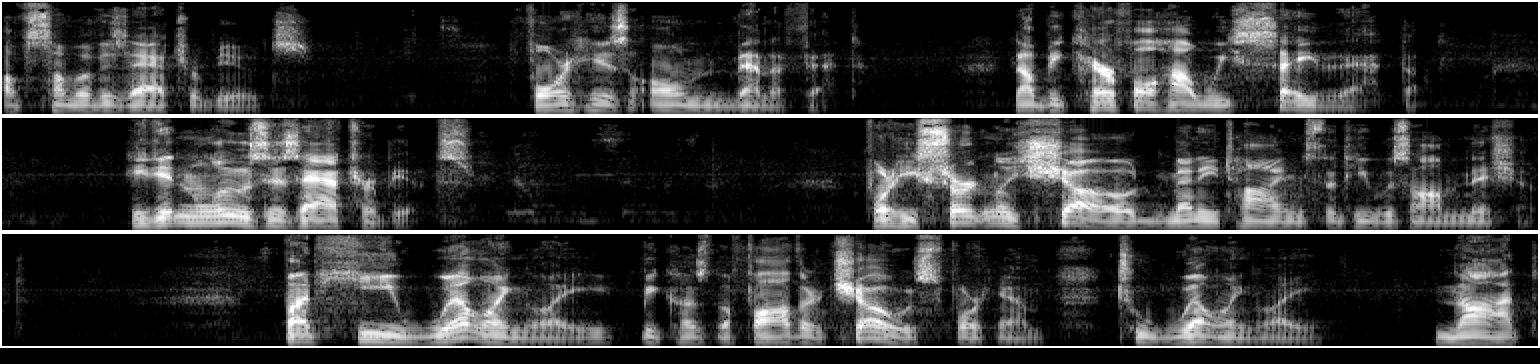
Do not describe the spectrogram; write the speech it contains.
of some of his attributes for his own benefit. Now, be careful how we say that, though. He didn't lose his attributes, for he certainly showed many times that he was omniscient. But he willingly, because the Father chose for him to willingly not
